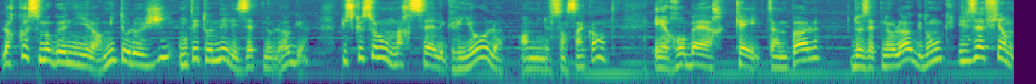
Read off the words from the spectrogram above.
Leur cosmogonie et leur mythologie ont étonné les ethnologues, puisque selon Marcel Griol, en 1950, et Robert K. Temple, deux ethnologues donc, ils affirment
